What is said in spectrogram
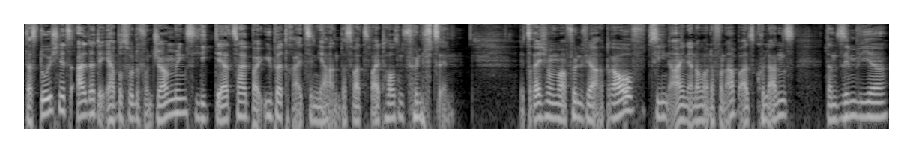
das Durchschnittsalter der Airbus-Flotte von Germanwings liegt derzeit bei über 13 Jahren. Das war 2015. Jetzt rechnen wir mal fünf Jahre drauf, ziehen ein Jahr nochmal davon ab als Kulanz, dann sind wir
